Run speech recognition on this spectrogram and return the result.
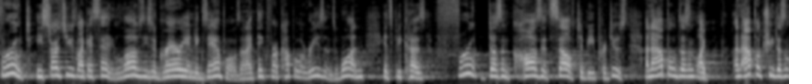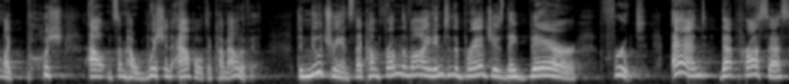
Fruit, he starts using, like I said, he loves these agrarian examples. And I think for a couple of reasons. One, it's because fruit doesn't cause itself to be produced. An apple doesn't like, an apple tree doesn't like push out and somehow wish an apple to come out of it. The nutrients that come from the vine into the branches, they bear fruit. And that process,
